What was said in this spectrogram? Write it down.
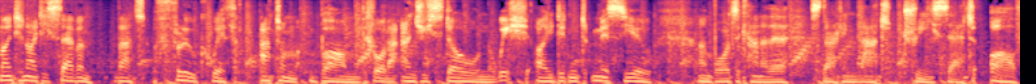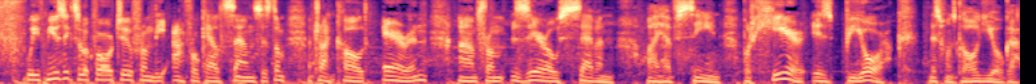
From 1997, that's Fluke with Atom Bomb. Before that, Angie Stone, Wish I Didn't Miss You. And Boards of Canada starting that tree set off. We've music to look forward to from the Afro Celt sound system, a track called Eireann, and um, from Zero Seven, I Have Seen. But here is Bjork. This one's called Yoga.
